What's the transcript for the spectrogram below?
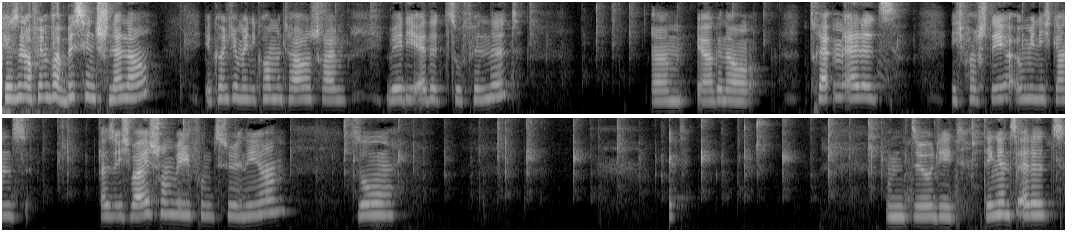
Okay, sind auf jeden Fall ein bisschen schneller. Ihr könnt ja mal in die Kommentare schreiben, wer die Edits so findet. Ähm, ja, genau. Treppen-Edits. Ich verstehe irgendwie nicht ganz. Also ich weiß schon, wie die funktionieren. So, Und so die Dingens Edit.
